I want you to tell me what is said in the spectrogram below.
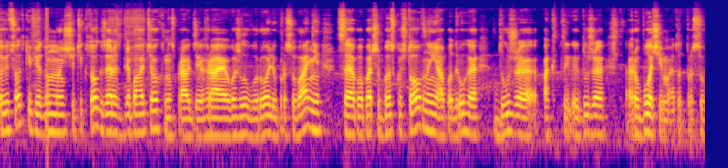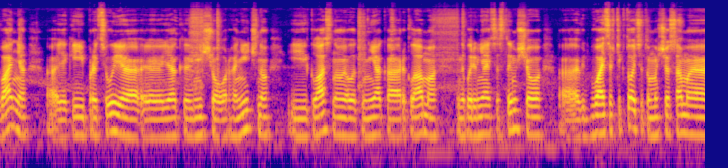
100%. Я думаю, що TikTok зараз для багатьох насправді грає важливу роль у просуванні. Це, по-перше, безкоштовний, а по-друге, дуже акти... дуже робочий метод просування, е, який працює е, як ніщо органічно і класно. От ніяка реклама не порівняється з тим, що е, відбувається в Тіктоці, тому що саме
